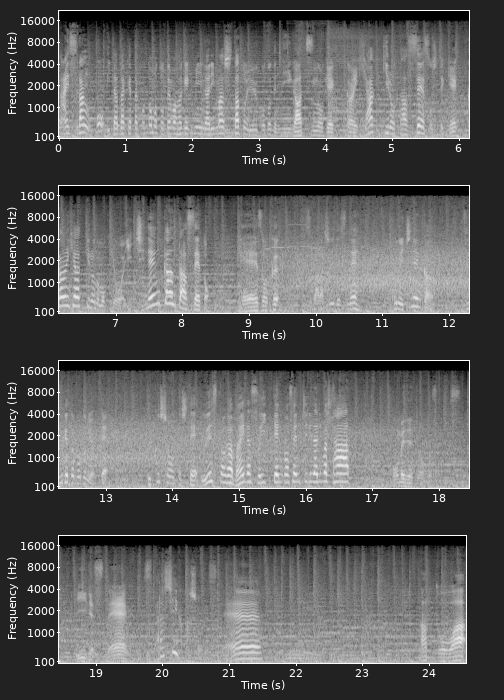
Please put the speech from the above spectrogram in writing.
ナイスランをいただけたこともとても励みになりました。ということで2月の月間100キロ達成。そして月間100キロの目標は1年間達成と。継続。素晴らしいですね。この1年間続けたことによって副賞としてウエストがマイナス1 5センチになりました。おめでとうございます。いいですね。素晴らしい副賞ですね、うん、あとは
